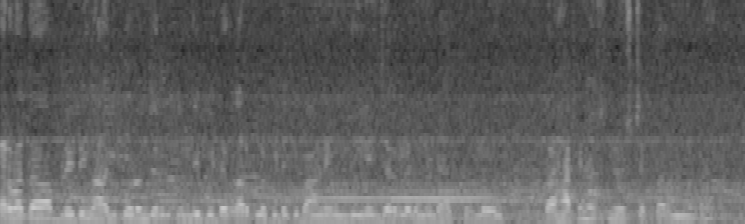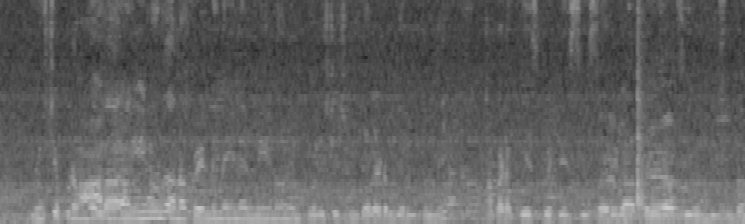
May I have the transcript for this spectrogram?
తర్వాత బ్లీడింగ్ ఆగిపోవడం జరుగుతుంది. బిడ్డ కడుపులో బిడ్డకి బాగానే ఉంది. ఏం జరగలేదని డాక్టర్లు ఒక హ్యాపీనెస్ న్యూస్ చెప్తారనమాట న్యూస్ చెప్పడం వల్ల నేను నా ఫ్రెండ్నైనా నేను నేను పోలీస్ స్టేషన్కి వెళ్ళడం జరుగుతుంది. అక్కడ కేసు పెట్టేసి సార్ ఇలా ప్రెగ్నెన్సీ ఉంది సుధా.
